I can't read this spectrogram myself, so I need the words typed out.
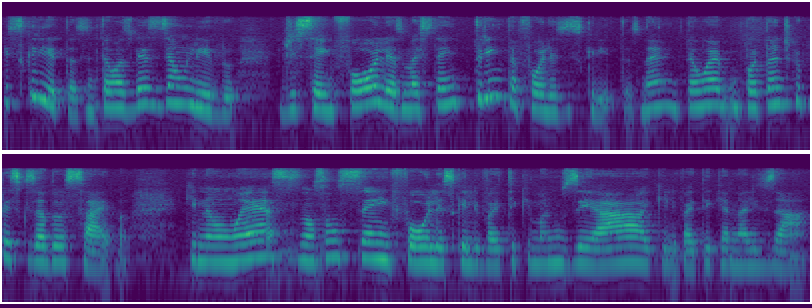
escritas. Então, às vezes é um livro de 100 folhas, mas tem 30 folhas escritas, né? Então, é importante que o pesquisador saiba que não, é, não são 100 folhas que ele vai ter que manusear, que ele vai ter que analisar.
